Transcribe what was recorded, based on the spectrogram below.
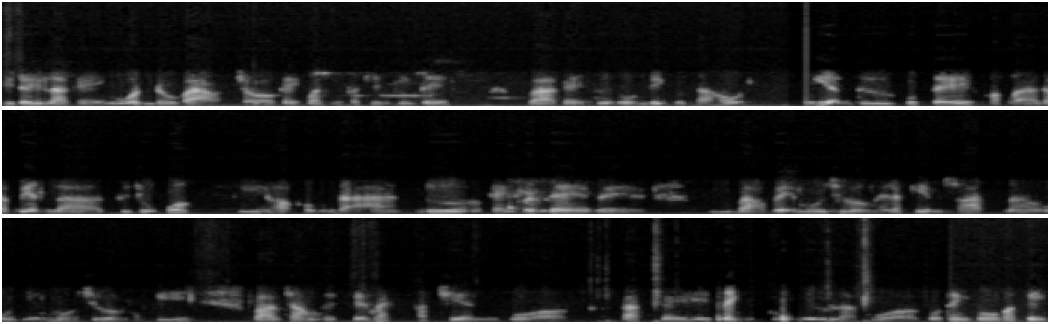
vì đây là cái nguồn đầu vào cho cái quá trình phát triển kinh tế và cái sự ổn định của xã hội nghiệm từ quốc tế hoặc là đặc biệt là từ Trung Quốc thì họ cũng đã đưa cái vấn đề về bảo vệ môi trường hay là kiểm soát ờ, ô nhiễm môi trường không khí vào trong cái kế hoạch phát triển của các cái tỉnh cũng như là của của thành phố Bắc Kinh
